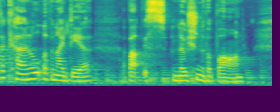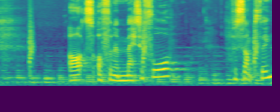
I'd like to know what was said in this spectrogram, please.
Had a kernel of an idea about this notion of a barn. Art's often a metaphor for something,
